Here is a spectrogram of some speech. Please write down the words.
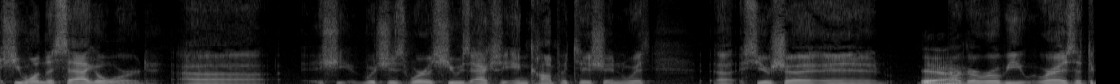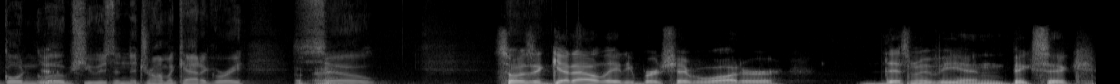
she won the SAG award, uh, she, which is where she was actually in competition with uh, Saoirse and Yeah. Margot Robbie. Whereas at the Golden Globe, she was in the drama category. So So is it Get Out, Lady Bird, Shape of Water, this movie, and Big Sick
